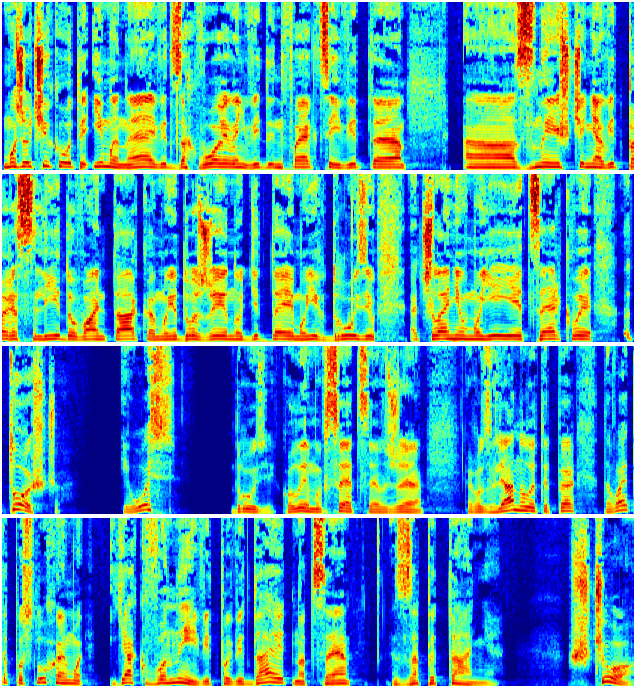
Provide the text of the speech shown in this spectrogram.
може очікувати і мене від захворювань, від інфекцій, від. Е, е Знищення від переслідувань, так, мою дружину, дітей, моїх друзів, членів моєї церкви тощо. І ось, друзі, коли ми все це вже розглянули, тепер давайте послухаємо, як вони відповідають на це запитання. Що?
